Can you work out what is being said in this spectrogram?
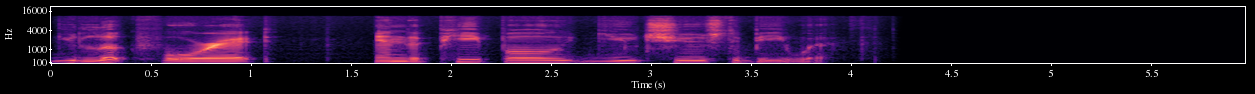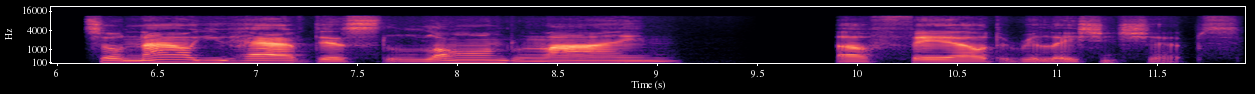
you look for it and the people you choose to be with. So now you have this long line of failed relationships.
